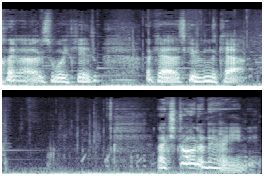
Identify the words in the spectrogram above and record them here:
Think that looks wicked. Okay, let's give him the cat. Extraordinary.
